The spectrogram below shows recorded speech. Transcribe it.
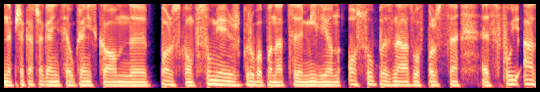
y, przekracza granicę ukraińsko-polską. W sumie już grubo ponad milion osób znalazło w Polsce y, swój azyl.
